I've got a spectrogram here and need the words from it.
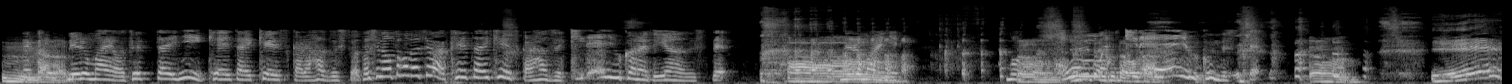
うん、なんか。寝る前は絶対に携帯ケースから外して、私のお友達は携帯ケースから外して綺麗に拭かないと嫌なんですって。寝る前に。もう、うんほんま綺麗に拭くんですって。うん。ええ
